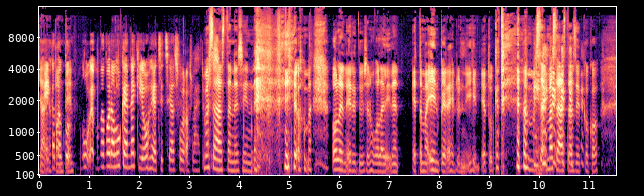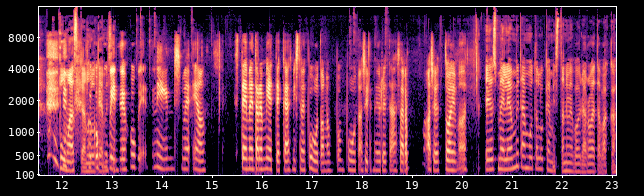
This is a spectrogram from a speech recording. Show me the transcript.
ja, Ei, ja kato, pantiin. Kun, me voidaan lukea nekin ohjeet sitten siellä suorassa lähetyksessä. Mä säästän ne sinne. Joo, mä olen erityisen huolellinen että mä en perehdy niihin etukäteen. mä, mä säästän sitten koko pumaskan koko lukemisen. Huvin, huvin. Niin, me, joo. Sitten ei meidän tarvitse miettiäkään, että mistä me puhutaan. Me puhutaan siitä, että me yritetään saada asioita toimimaan. Ja jos meillä ei ole mitään muuta lukemista, niin me voidaan ruveta vaikka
